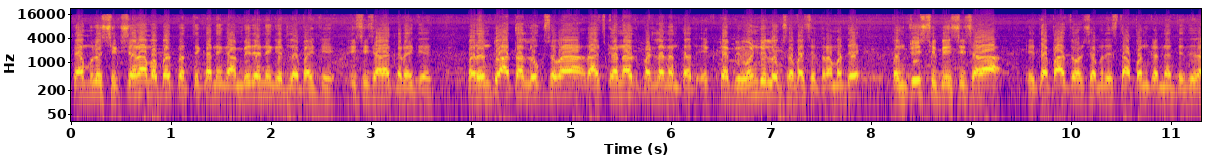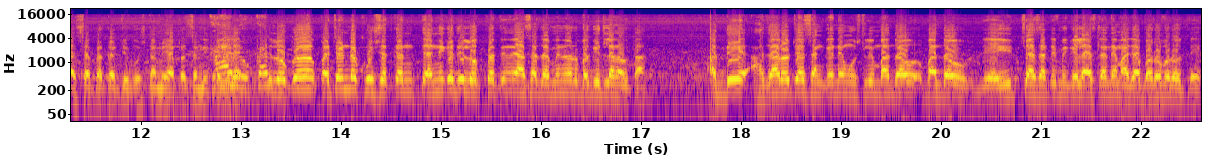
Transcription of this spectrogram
त्यामुळे शिक्षणाबाबत प्रत्येकाने गांभीर्याने घेतलं पाहिजे. अशी शाळा करायची आहेत. परंतु आता लोकसभा राजकारणात पडल्यानंतर एकट्या भिवंडी लोकसभा क्षेत्रामध्ये पंचवीस सी बी एस शाळा येत्या पाच वर्षामध्ये स्थापन करण्यात येतील अशा प्रकारची घोषणा मी या प्रसंगी केलेली आहे. लोक प्रचंड खुश आहेत. कारण त्यांनी कधी लोकप्रतिनिधी असा जमिनीवर बघितला नव्हता. अगदी हजारोच्या संख्येने मुस्लिम बांधव बांधव जे ईदच्यासाठी मी गेले असल्याने माझ्या बरोबर होते.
